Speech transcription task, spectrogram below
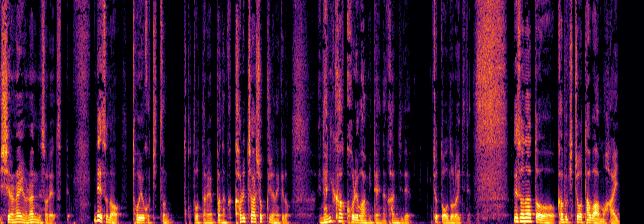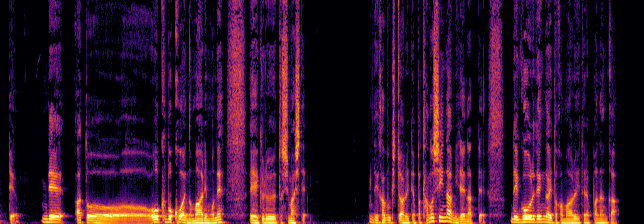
知らないよ、なんでそれ？つって。で、その、東横キッズのと通ったらやっぱなんかカルチャーショックじゃないけど、何かこれはみたいな感じで、ちょっと驚いてて。で、その後、歌舞伎町タワーも入って、で、あと、大久保公園の周りもね、えー、ぐるーっとしまして。で、歌舞伎町歩いてやっぱ楽しいな、みたいになって。で、ゴールデン街とかも歩いたらやっぱなんか、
